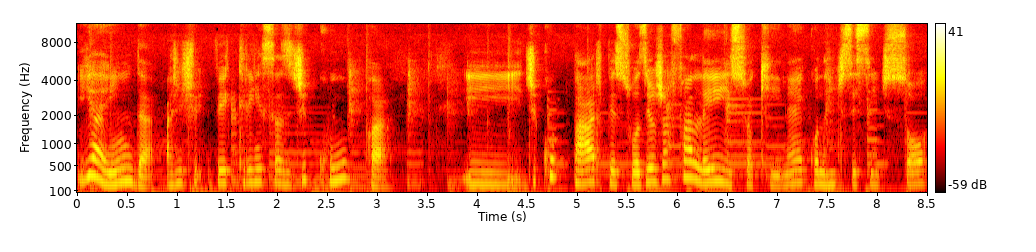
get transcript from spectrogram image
E ainda a gente vê crenças de culpa e de culpar pessoas. Eu já falei isso aqui, né? Quando a gente se sente só,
